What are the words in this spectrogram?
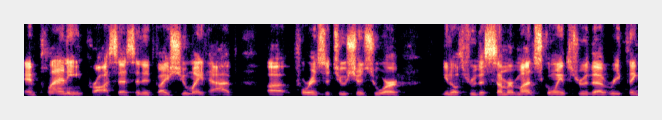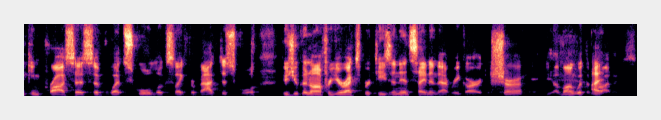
and planning process and advice you might have uh, for institutions who are you know through the summer months going through the rethinking process of what school looks like for back to school because you can offer your expertise and insight in that regard Sure. along with the I- products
